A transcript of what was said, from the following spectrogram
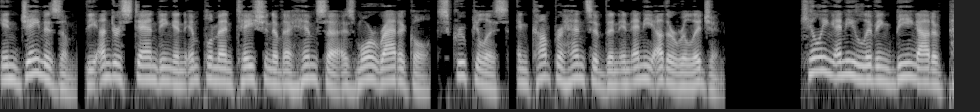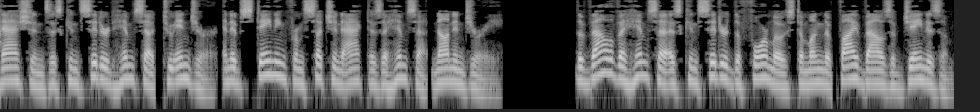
In Jainism, the understanding and implementation of ahimsa is more radical, scrupulous, and comprehensive than in any other religion. Killing any living being out of passions is considered himsa to injure and abstaining from such an act as ahimsa non-injury. The vow of ahimsa is considered the foremost among the five vows of Jainism.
